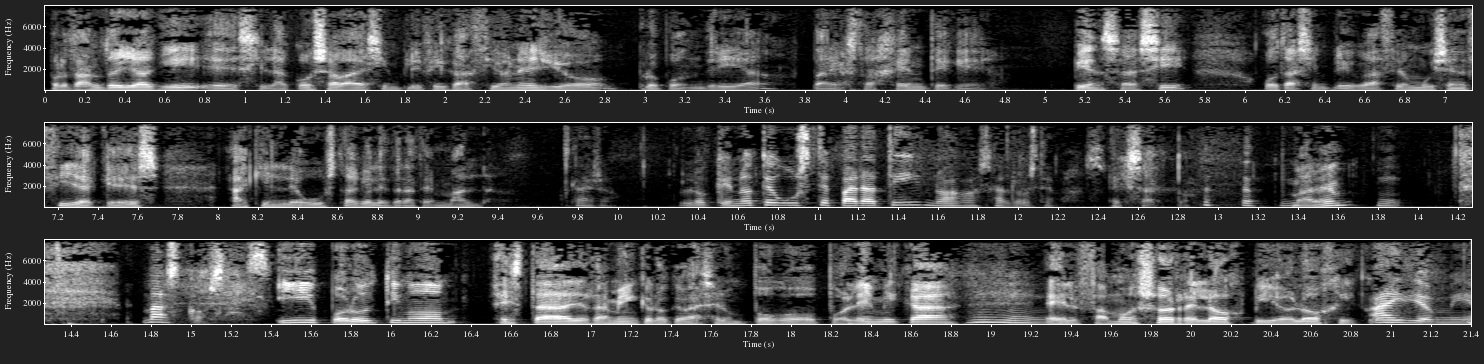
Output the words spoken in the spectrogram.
Por lo tanto, yo aquí, eh, si la cosa va de simplificaciones, yo propondría para esta gente que piensa así, otra simplificación muy sencilla, que es a quien le gusta que le traten mal. Claro. Lo que no te guste para ti, no hagas a los demás. Exacto. ¿Vale? Más cosas. Y por último, esta yo también creo que va a ser un poco polémica, el famoso reloj biológico. Ay, Dios mío.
